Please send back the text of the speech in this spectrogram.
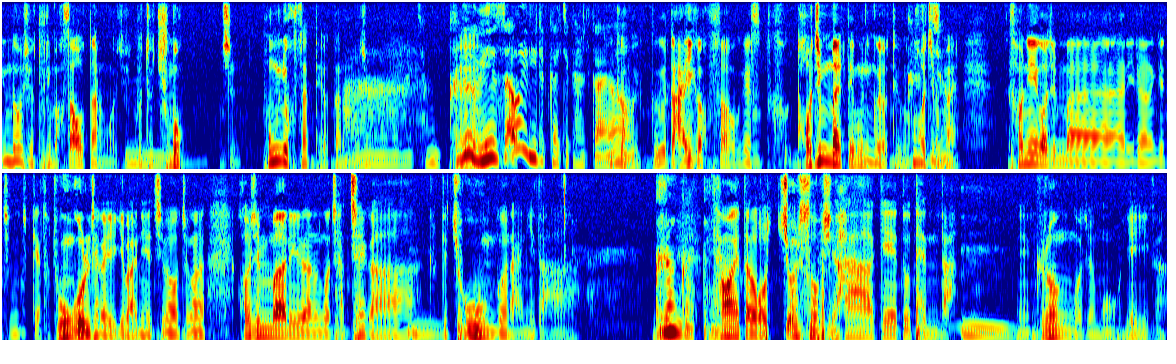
윤다운 씨가 둘이 막 싸웠다는 거지. 그것도 음. 주먹질, 폭력 사태였다는 거죠. 아, 참, 그걸 네. 왜 싸울 일까지 갈까요? 그러니까 그 나이 갖고 싸우게 거짓말 때문인 거예요. 어떻게 보면 그렇죠. 거짓말. 선의의 거짓말이라는 게 지금 계속 좋은 거를 제가 얘기 많이 했지만 어쨌거나 거짓말이라는 것 자체가 음. 그렇게 좋은 건 아니다. 그런 것 같아요. 상황에 따라 어쩔 수 없이 하게도 된다. 음, 예, 그런 거죠, 뭐 얘기가.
